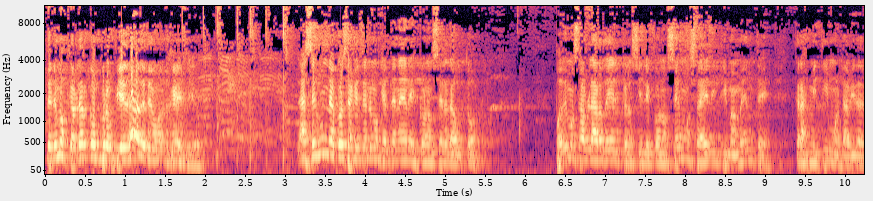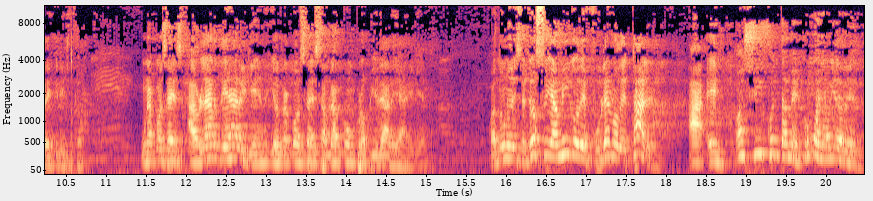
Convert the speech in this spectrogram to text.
tenemos que hablar con propiedad del Evangelio. La segunda cosa que tenemos que tener es conocer al autor. Podemos hablar de él, pero si le conocemos a él íntimamente, transmitimos la vida de Cristo. Una cosa es hablar de alguien y otra cosa es hablar con propiedad de alguien. Cuando uno dice, yo soy amigo de fulano de tal, ah, es, ah sí, cuéntame, ¿cómo es la vida de él?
